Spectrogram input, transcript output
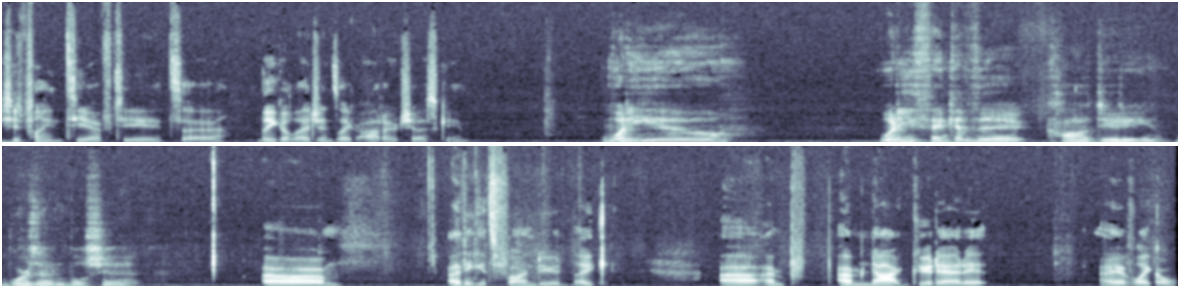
She's playing TFT. It's a League of Legends like auto chess game. What do you what do you think of the Call of Duty Warzone bullshit? Um, I think it's fun, dude. Like, uh, I'm I'm not good at it. I have like a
